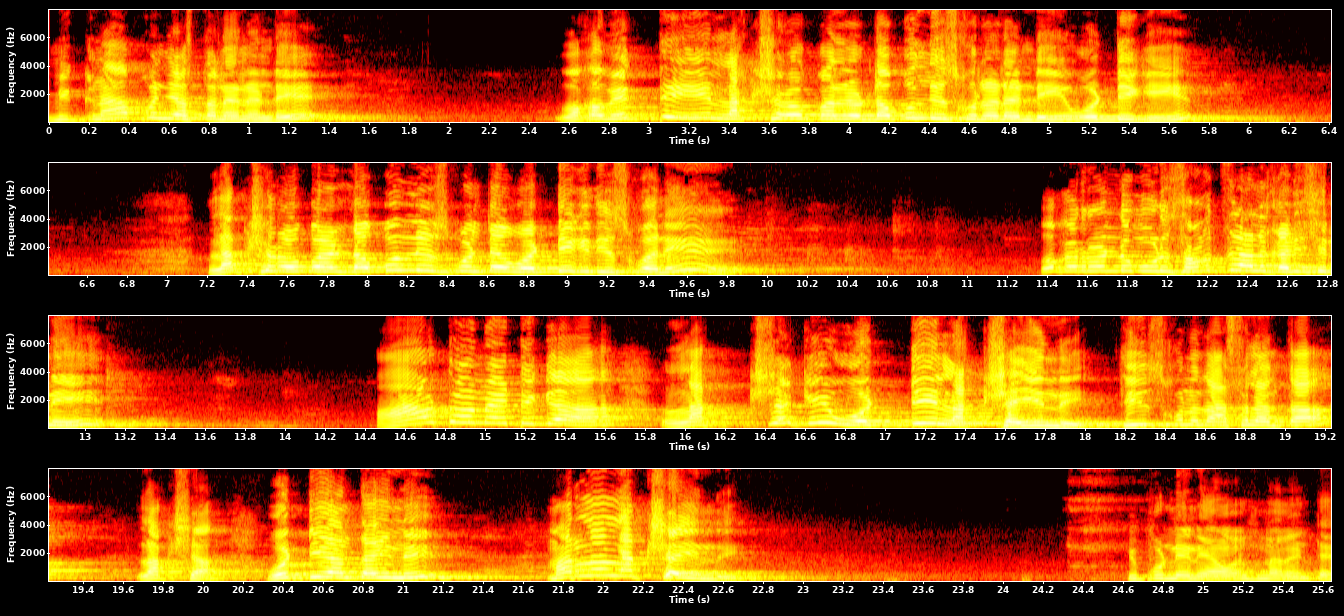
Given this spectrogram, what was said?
మీకు జ్ఞాపకం చేస్తానేనండి ఒక వ్యక్తి లక్ష రూపాయలు డబ్బులు తీసుకున్నాడండి వడ్డీకి. లక్ష రూపాయలు డబ్బులు తీసుకుంటే వడ్డీకి తీసుకొని ఒక రెండు మూడు సంవత్సరాలు గడిచినాయి. ఆటోమేటిక్గా లక్షకి వడ్డీ లక్ష అయింది. తీసుకున్నది అసలు ఎంత? లక్ష. వడ్డీ ఎంత అయింది? మరలా లక్ష అయింది. ఇప్పుడు నేను ఏమంటున్నానంటే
